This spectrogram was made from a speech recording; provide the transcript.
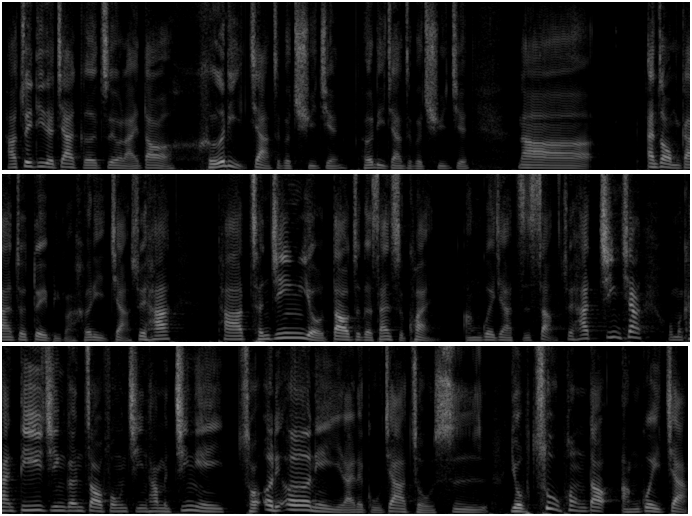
它最低的价格只有来到合理价这个区间，合理价这个区间，那。按照我们刚才这对比嘛，合理价，所以它它曾经有到这个三十块昂贵价之上，所以它今像我们看第一金跟兆丰金，他们今年从二零二二年以来的股价走势有触碰到昂贵价，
